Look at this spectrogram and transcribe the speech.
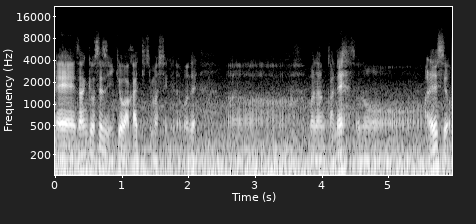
えー、残業せずに今日は帰ってきましたけどもね。あまあなんかね、その、あれですよ。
